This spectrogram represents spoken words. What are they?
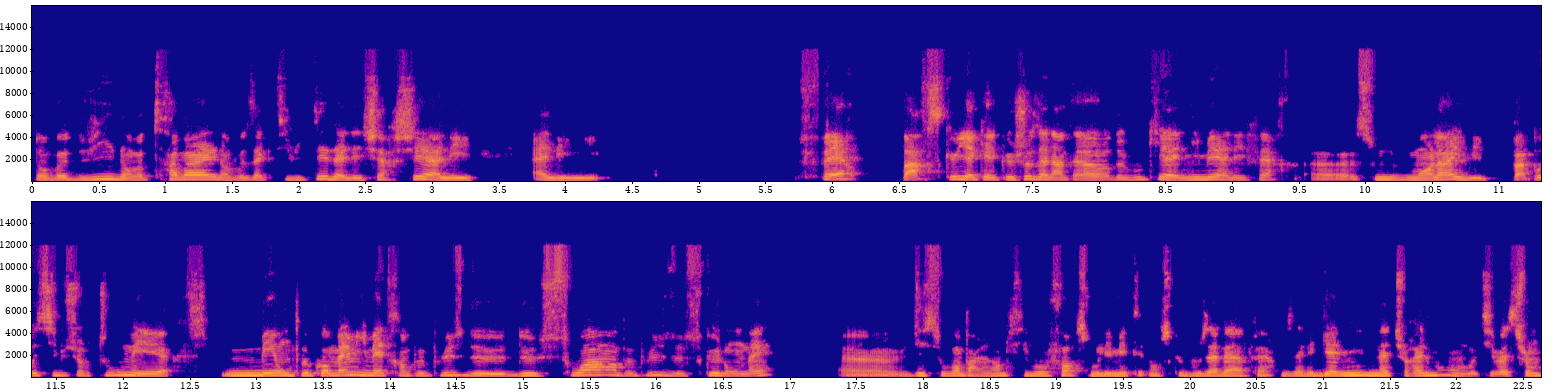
dans votre vie, dans votre travail, dans vos activités, d'aller chercher à les, à les faire parce qu'il y a quelque chose à l'intérieur de vous qui est animé à les faire. Euh, ce mouvement-là, il n'est pas possible sur tout, mais, mais on peut quand même y mettre un peu plus de, de soi, un peu plus de ce que l'on est. Euh, je dis souvent, par exemple, si vos forces, vous les mettez dans ce que vous avez à faire, vous allez gagner naturellement en motivation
